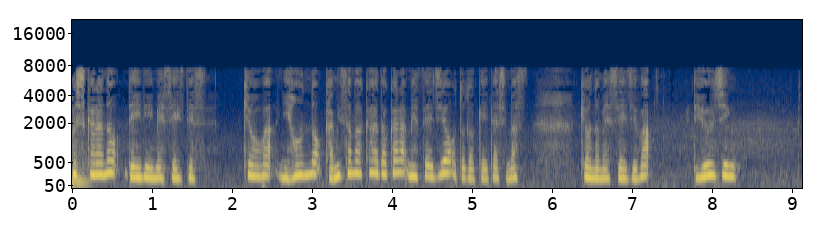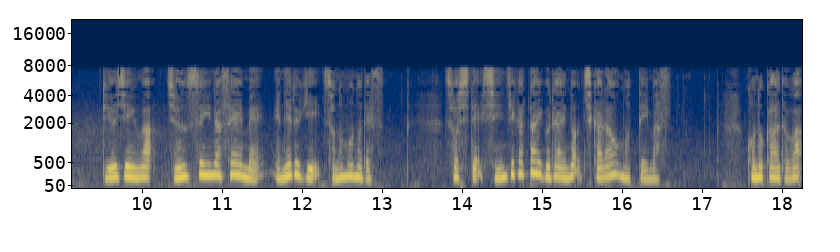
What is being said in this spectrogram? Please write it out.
星からのデイリーメッセージです。今日は日本の神様カードからメッセージをお届けいたします。今日のメッセージは、竜神。竜神は純粋な生命、エネルギーそのものです。そして信じがたいぐらいの力を持っています。このカードは、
